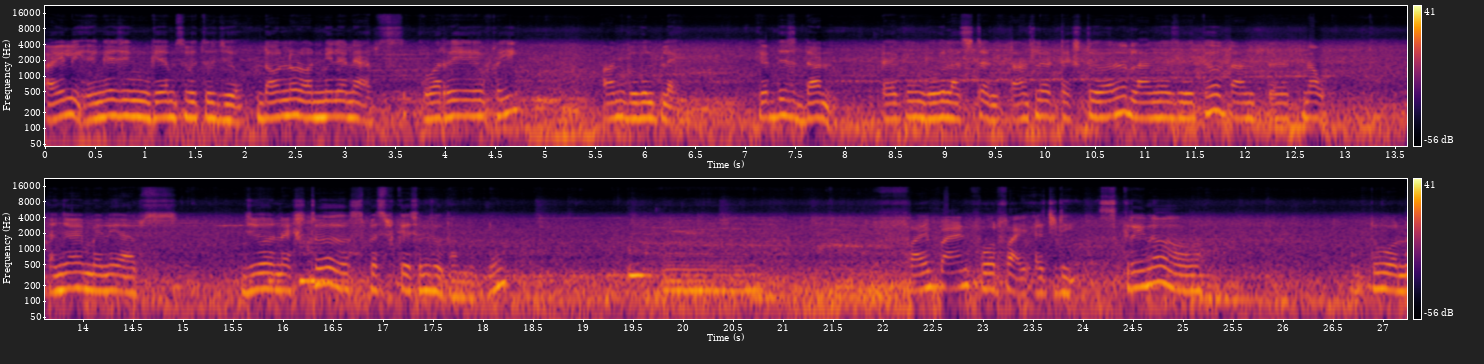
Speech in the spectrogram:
highly engaging games with Jio. Download 1 million apps. Worry free on Google Play. Get this done. Taking Google Assistant. Translate text to your language with Translate now. Enjoy many apps. Jio next specifications చూద్దాం ఇప్పుడు five point four five HD screen two one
